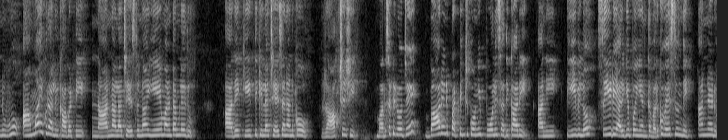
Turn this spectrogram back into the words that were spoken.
నువ్వు ఆ అమ్మాయికురాలివి కాబట్టి నాన్న అలా చేస్తున్నా ఏమనటం లేదు. అదే కీర్తికి ఇలా చేశాననుకో రాక్షసి. మరుసటి రోజే భార్యని పట్టించుకొని పోలీస్ అధికారి అని టీవీలో సీడీ అరిగిపోయేంత వరకు వేస్తుంది అన్నాడు.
